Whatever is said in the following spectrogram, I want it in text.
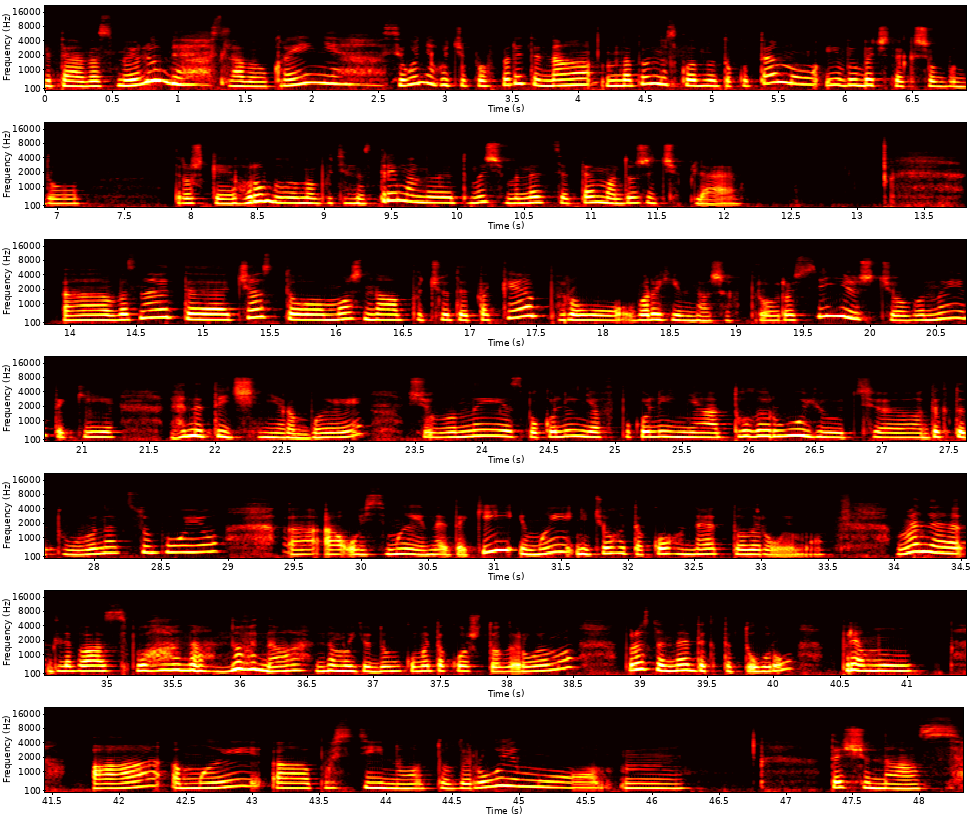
Вітаю вас, мої любі! Слава Україні! Сьогодні хочу поговорити на, напевно, складну таку тему. І вибачте, якщо буду трошки грубою, мабуть, і нестриманою, тому що мене ця тема дуже чіпляє. Е, ви знаєте, часто можна почути таке про ворогів наших про Росію, що вони такі генетичні раби, що вони з покоління в покоління толерують е, диктатуру над собою. Е, а ось ми не такі, і ми нічого такого не толеруємо. У мене для вас погана новина, на мою думку, ми також толеруємо, просто не диктатуру пряму. А ми постійно толеруємо те, що нас,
